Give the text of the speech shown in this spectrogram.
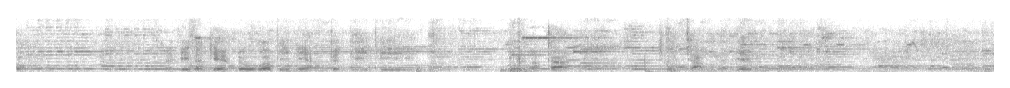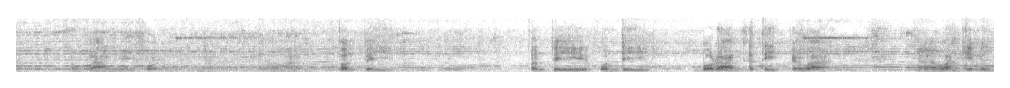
สมแต่ที่สังเกตดูว่าปีนี้เป็นปีที่อากาศชุ่มฉ่ำและเย็นสงกรานมีฝนต้นปี ต้นปีฝนดี โบราณคติแปลว่าวันที่หนึ่ง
